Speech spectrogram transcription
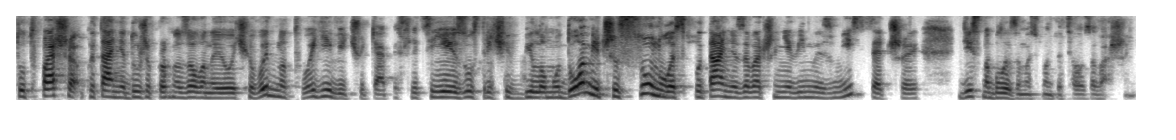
тут перше питання дуже прогнозовано і очевидно. Твої відчуття після цієї зустрічі в Білому домі? Чи сунулось питання завершення війни з місця, чи дійсно близимось ми до цього завершення?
